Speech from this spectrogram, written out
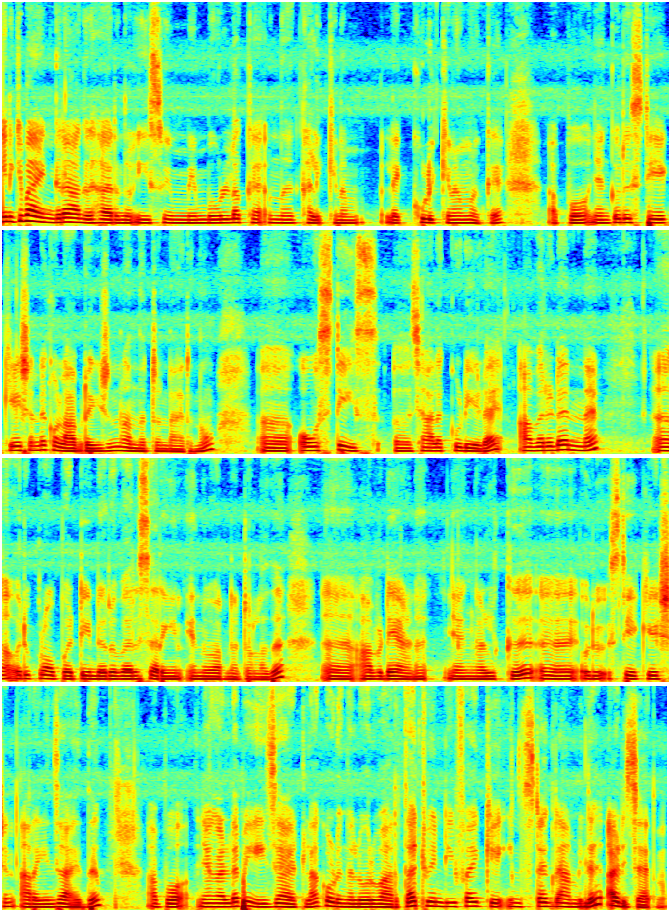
എനിക്ക് ഭയങ്കര ആഗ്രഹമായിരുന്നു ഈ സ്വിമ്മിംഗ് പൂളിലൊക്കെ ഒന്ന് കളിക്കണം ലൈക്ക് കുളിക്കണം എന്നൊക്കെ. അപ്പോൾ ഞങ്ങൾക്കൊരു സ്റ്റേക്കേഷന്റെ കൊളാബറേഷൻ വന്നിട്ടുണ്ടായിരുന്നു. ഓസ്റ്റേസ് ചാലക്കുടിയുടെ. അവരുടെ തന്നെ ഒരു പ്രോപ്പർട്ടി ഉണ്ട് റിവർ സെറീൻ എന്ന് പറഞ്ഞിട്ടുള്ളത്. അവിടെയാണ് ഞങ്ങൾക്ക് ഒരു സ്റ്റേക്കേഷൻ അറേഞ്ച് ആയത്. അപ്പോൾ ഞങ്ങളുടെ പേജായിട്ടുള്ള കൊടുങ്ങല്ലൂർ വാർത്ത ട്വന്റി ഫൈവ് കെ ഇൻസ്റ്റാഗ്രാമിൽ അടിച്ചായിരുന്നു.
